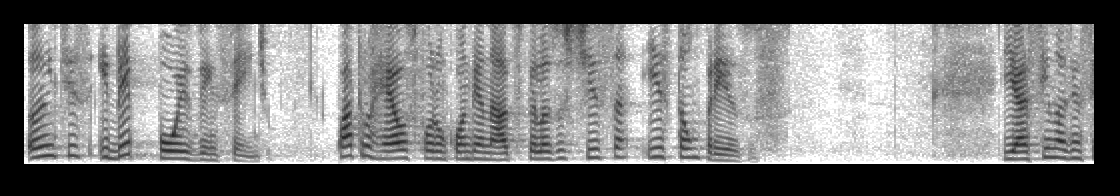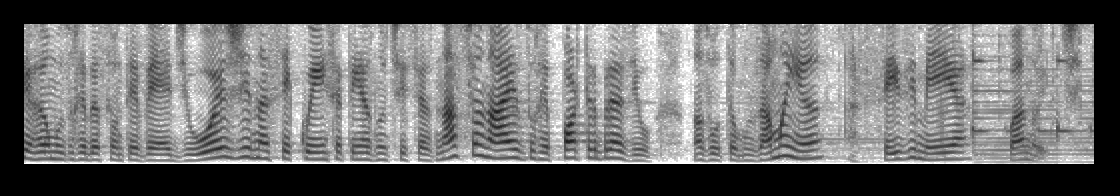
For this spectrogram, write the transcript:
antes e depois do incêndio. Quatro réus foram condenados pela Justiça e estão presos. E assim nós encerramos o Redação TVE de hoje. Na sequência tem as notícias nacionais do Repórter Brasil. Nós voltamos amanhã às seis e meia. Boa noite.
